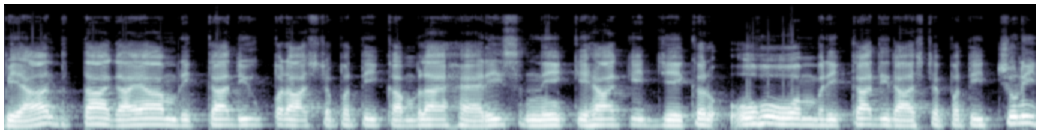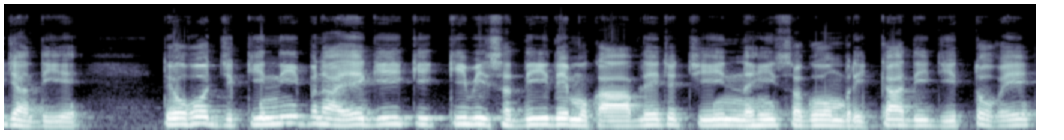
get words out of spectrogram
ਬਿਆਨ ਦਿੱਤਾ ਗਿਆ। ਅਮਰੀਕਾ ਦੀ ਉਪ ਰਾਸ਼ਟਰਪਤੀ ਕਮਲਾ ਹੈਰਿਸ ਨੇ ਕਿਹਾ ਕਿ ਜੇਕਰ ਉਹ ਅਮਰੀਕਾ ਦੀ ਰਾਸ਼ਟਰਪਤੀ ਚੁਣੀ ਜਾਂਦੀ ਹੈ ਤੇ ਉਹ ਯਕੀਨੀ ਬਣਾਏਗੀ ਕਿ 21ਵੀਂ ਸਦੀ ਦੇ ਮੁਕਾਬਲੇ 'ਚ ਚੀਨ ਨਹੀਂ, ਸਗੋਂ ਅਮਰੀਕਾ ਦੀ ਜਿੱਤ ਹੋਵੇ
